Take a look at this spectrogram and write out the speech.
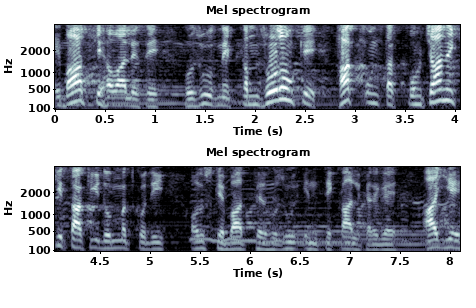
इबाद के हवाले से हुजूर ने कमजोरों के हक उन तक पहुँचाने की ताकीद उम्मत को दी और उसके बाद फिर हुजूर इंतकाल कर गए। आइए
